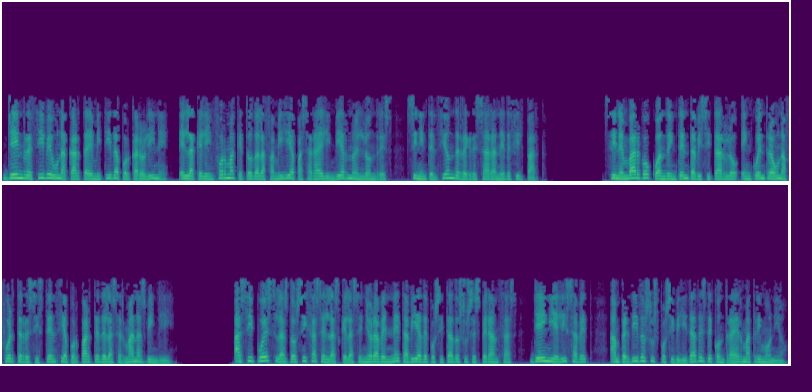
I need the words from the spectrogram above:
Jane recibe una carta emitida por Caroline, en la que le informa que toda la familia pasará el invierno en Londres, sin intención de regresar a Netherfield Park. Sin embargo, cuando intenta visitarlo, encuentra una fuerte resistencia por parte de las hermanas Bingley. Así pues, las dos hijas en las que la señora Bennet había depositado sus esperanzas, Jane y Elizabeth, han perdido sus posibilidades de contraer matrimonio.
